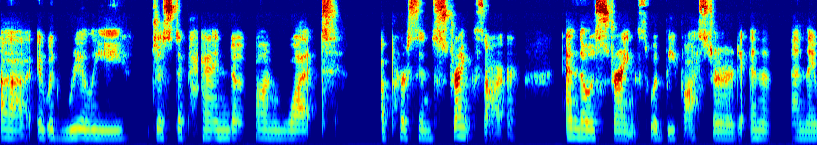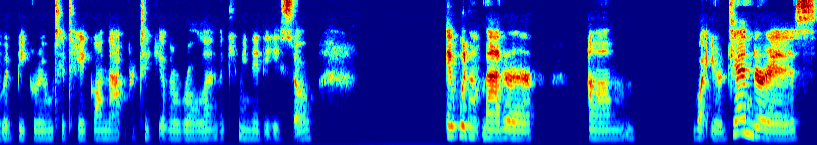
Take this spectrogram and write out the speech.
uh, it would really just depend on what a person's strengths are. and those strengths would be fostered and then they would be groomed to take on that particular role in the community so it wouldn't matter um, what your gender is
